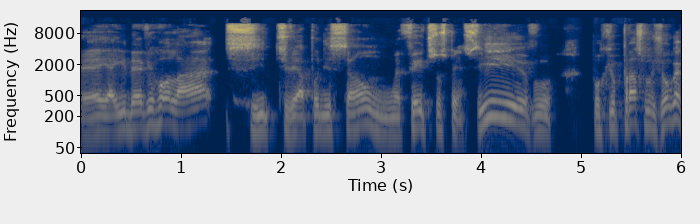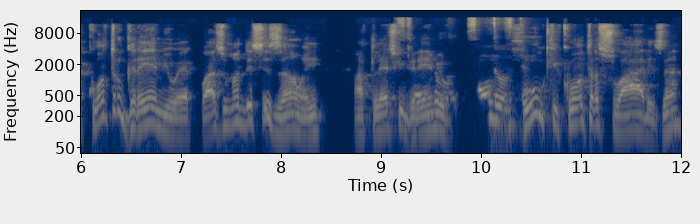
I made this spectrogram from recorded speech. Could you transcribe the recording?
É, e aí deve rolar, se tiver a punição, um efeito suspensivo, porque o próximo jogo é contra o Grêmio, é quase uma decisão aí. Atlético e Grêmio. Sem dúvida, sem dúvida. Hulk contra Soares, né?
